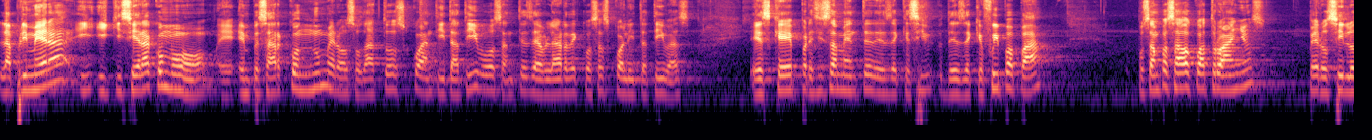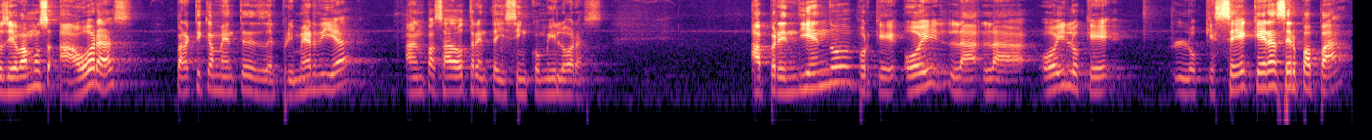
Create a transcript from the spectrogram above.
La primera, y, quisiera como eh, empezar con números o datos cuantitativos antes de hablar de cosas cualitativas, es que precisamente desde que, desde que fui papá, pues han pasado cuatro años, pero si los llevamos a horas, prácticamente desde el primer día, han pasado 35 mil horas. Aprendiendo, porque hoy, la, hoy lo, que, lo que sé que era ser papá,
